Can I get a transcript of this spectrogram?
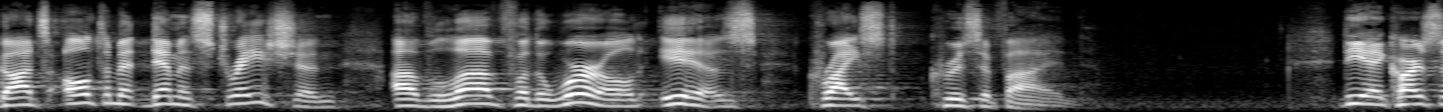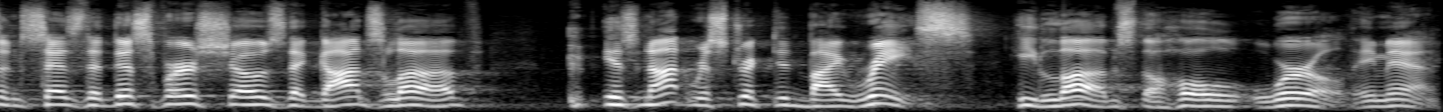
God's ultimate demonstration of love for the world is Christ crucified. D.A. Carson says that this verse shows that God's love is not restricted by race, He loves the whole world. Amen.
